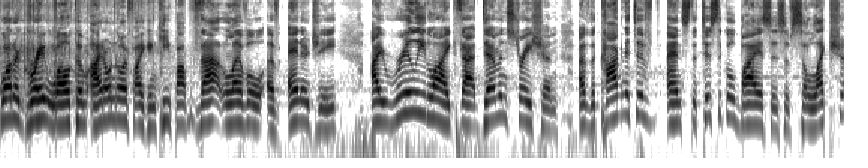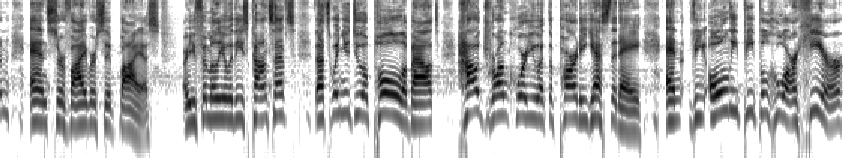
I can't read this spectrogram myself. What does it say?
What a great welcome. I don't know if I can keep up that level of energy. I really like that demonstration of the cognitive and statistical biases of selection and survivorship bias. Are you familiar with these concepts? That's when you do a poll about how drunk were you at the party yesterday, and the only people who are here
